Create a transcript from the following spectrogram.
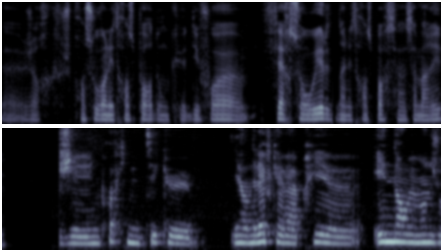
euh, genre, je prends souvent les transports, donc euh, des fois, faire son weird dans les transports, ça, ça m'arrive. J'ai une prof qui nous disait que il y a un élève qui avait appris euh, énormément du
